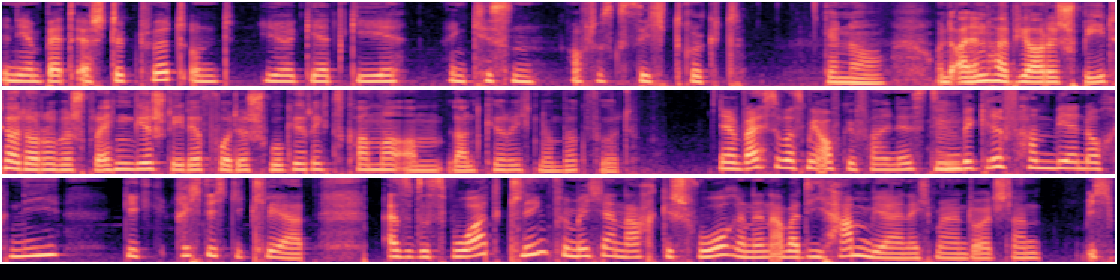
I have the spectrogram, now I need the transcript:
in ihrem Bett erstickt wird und ihr Gerd G. ein Kissen auf das Gesicht drückt. Genau. Und eineinhalb Jahre später, darüber sprechen wir, steht er vor der Schwurgerichtskammer am Landgericht Nürnberg-Fürth. Ja, weißt du, was mir aufgefallen ist? Den hm. Begriff haben wir noch nie ge richtig geklärt. Also das Wort klingt für mich ja nach Geschworenen, aber die haben wir ja nicht mehr in Deutschland. Ich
